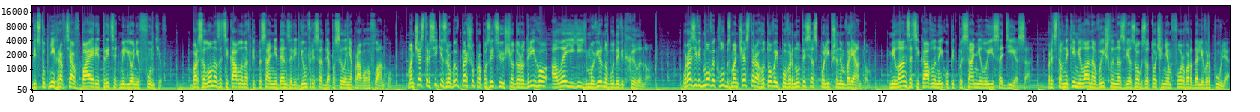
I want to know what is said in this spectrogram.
Відступні гравця в Байері 30 мільйонів фунтів. Барселона зацікавлена в підписанні Дензелі Дюмфріса для посилення правого флангу. Манчестер Сіті зробив першу пропозицію щодо Родріго, але її ймовірно буде відхилено. У разі відмови клуб з Манчестера готовий повернутися з поліпшеним варіантом. Мілан зацікавлений у підписанні Луїса Діаса. Представники Мілана вийшли на зв'язок з оточенням форварда Ліверпуля,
